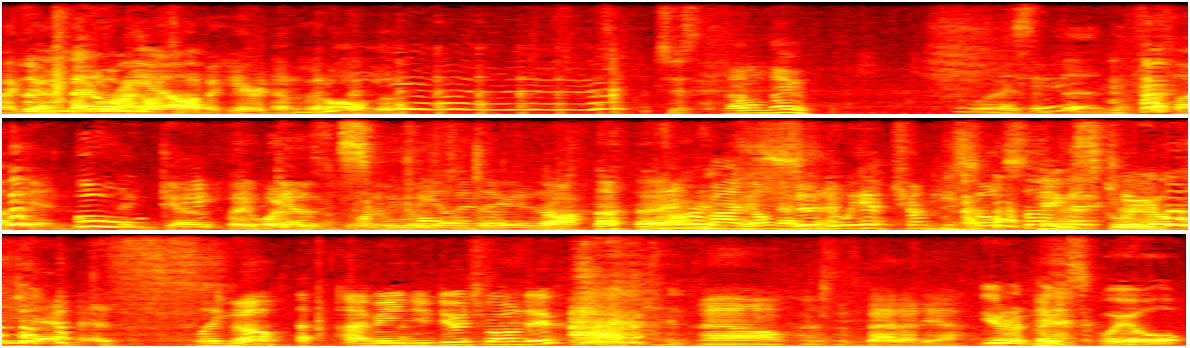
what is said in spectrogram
I, I The guess like metal right on yell. top of here and then hit all of them. Just That'll do. What is it? The, the fucking the oh, goat, Wait, the what goat is this- what is squeal, this dude. Never mind, don't do So do that. we have chunky salsa? pig squeal. yes. Like No. I mean, you do what you want to do. No, this is a bad idea. You're gonna pig squeal,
